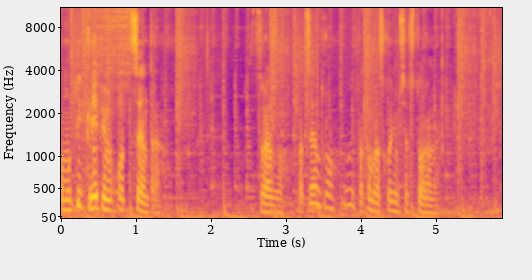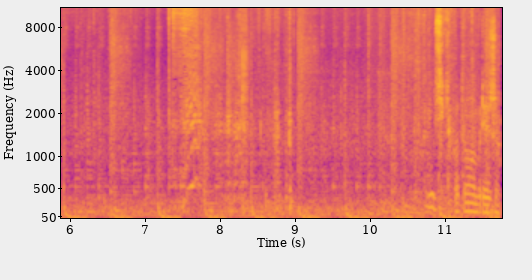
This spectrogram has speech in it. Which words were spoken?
Хомуты крепим от центра. Сразу по центру, ну и потом расходимся в стороны. Усики потом обрежем.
